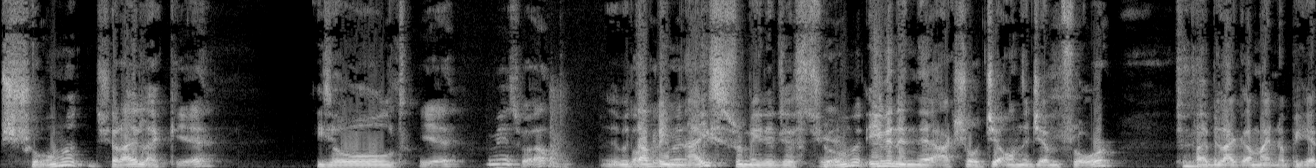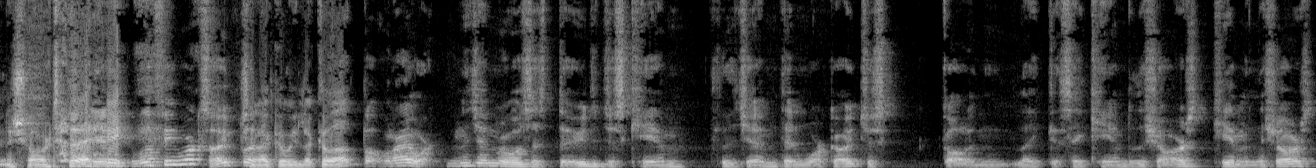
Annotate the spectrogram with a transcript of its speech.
show him it? Should I like? Yeah, He's old. yeah. May as well. Would that be nice for me to just show Yeah. him it, even in the actual on the gym floor? If I'd be like, I might not be getting a shower Yeah. today. Well, if he works out, Should I go we look at that? but when I worked in the gym, there was this dude who just came to the gym, didn't work out, just got in, like I say, came to the showers, came in the showers,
